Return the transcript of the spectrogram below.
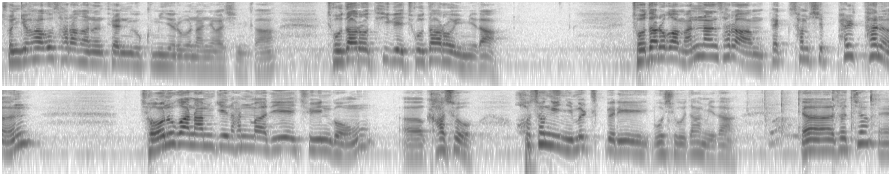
존경하고 사랑하는 대한민국 국민 여러분 안녕하십니까? 조다로 TV의 조다로입니다. 조다로가 만난 사람 138탄은 전우가 남긴 한마디의 주인공 어, 가수 허성희님을 특별히 모시고자 합니다. 야, 좋죠? 예.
